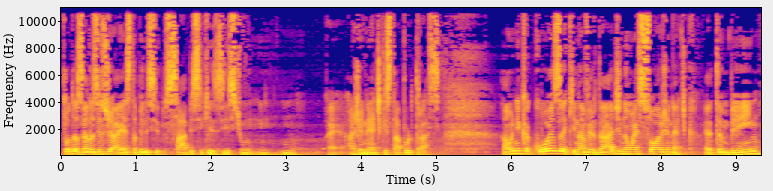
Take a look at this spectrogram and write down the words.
todas elas isso já é estabelecido. Sabe-se que existe um, um, um é, a genética está por trás. A única coisa é que, na verdade, não é só a genética. É também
